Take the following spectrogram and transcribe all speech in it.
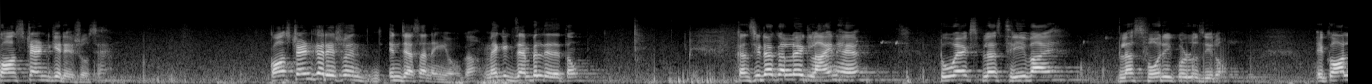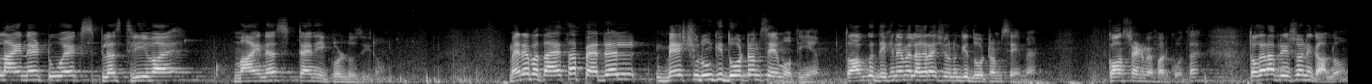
कांस्टेंट के रेशो से। कांस्टेंट का रेशो इन, इन जैसा नहीं होगा। मैं एक एग्जांपल दे देता हूँ। कंसीडर कर लो एक लाइन है 2x X plus three Y plus four equal to zero एक और लाइन है 2x X plus three Y minus ten equal to zero मैंने बताया था पैदल में शुरू की दो टर्म सेम होती हैं। तो आपको देखने में लग रहा है शुरू की दो टर्म सेम है। कांस्टेंट में फ़र्क होता है। तो अगर आप रेशो निकालो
